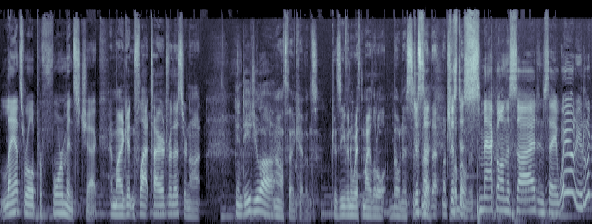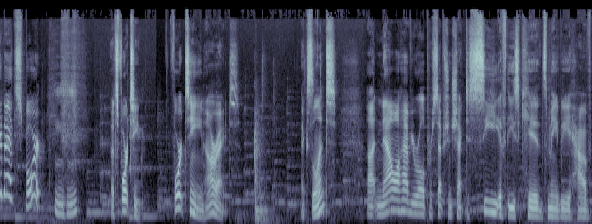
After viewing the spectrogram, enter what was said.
Lance, roll a performance check. Am I getting flat tired for this or not? Indeed, you are. Oh, thank heavens! Because even with my little bonus, it's Just not a, that much just of a bonus. Just a smack on the side and say, "Well, you look at that sport." Mm-hmm. That's fourteen. 14. All right. Excellent. Uh, now I'll have you roll a perception check to see if these kids maybe have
